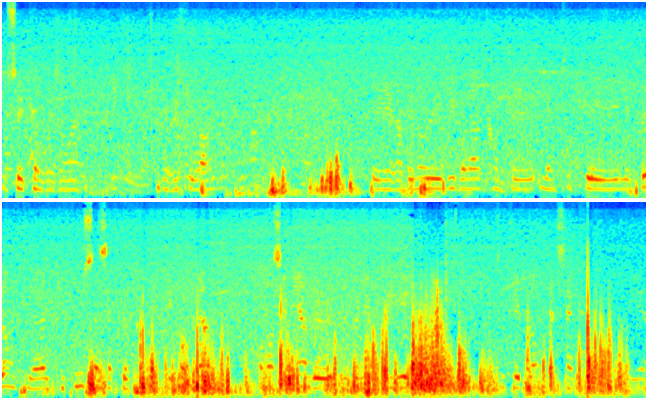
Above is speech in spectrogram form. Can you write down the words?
Tous ceux qui ont besoin de refouates. Et Rabbeinu lui dit voilà, quand euh, il y a toutes les, les plantes là, qui poussent à cette époque-là, comment c'est bien de, de venir prier toutes les plantes à 5 heures de prière.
